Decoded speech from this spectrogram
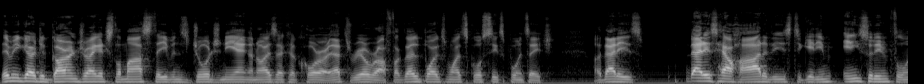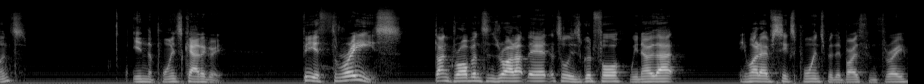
Then we go to Goran Dragic, Lamar Stevens, George Niang, and Isaac Okoro. That's real rough. Like, those blokes might score six points each. Like that is that is how hard it is to get him any sort of influence in the points category. For your threes, Dunk Robinson's right up there. That's all he's good for. We know that. He might have six points, but they're both from three.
